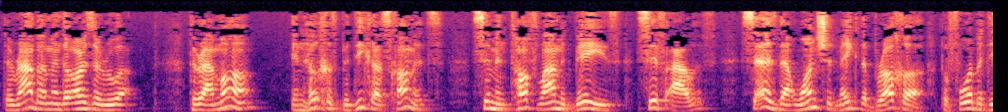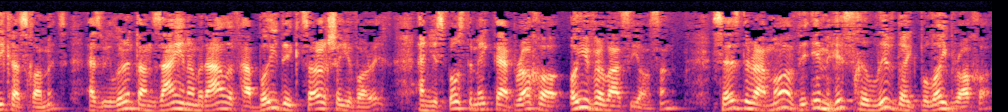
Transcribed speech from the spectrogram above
the Rambam and the Or Zarua. The Ramah in Hilchas Bedikas Chametz, Siman Tov Lamed Beis Sif Aleph, says that one should make the bracha before Bedikas Chametz, as we learned on Zayin Amid Aleph, Haboidik Tzarech Sheyavarech, and you're supposed to make that bracha Oiver Lasiyasan. Says the Ramah, im hischel lived like beloy bracha.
